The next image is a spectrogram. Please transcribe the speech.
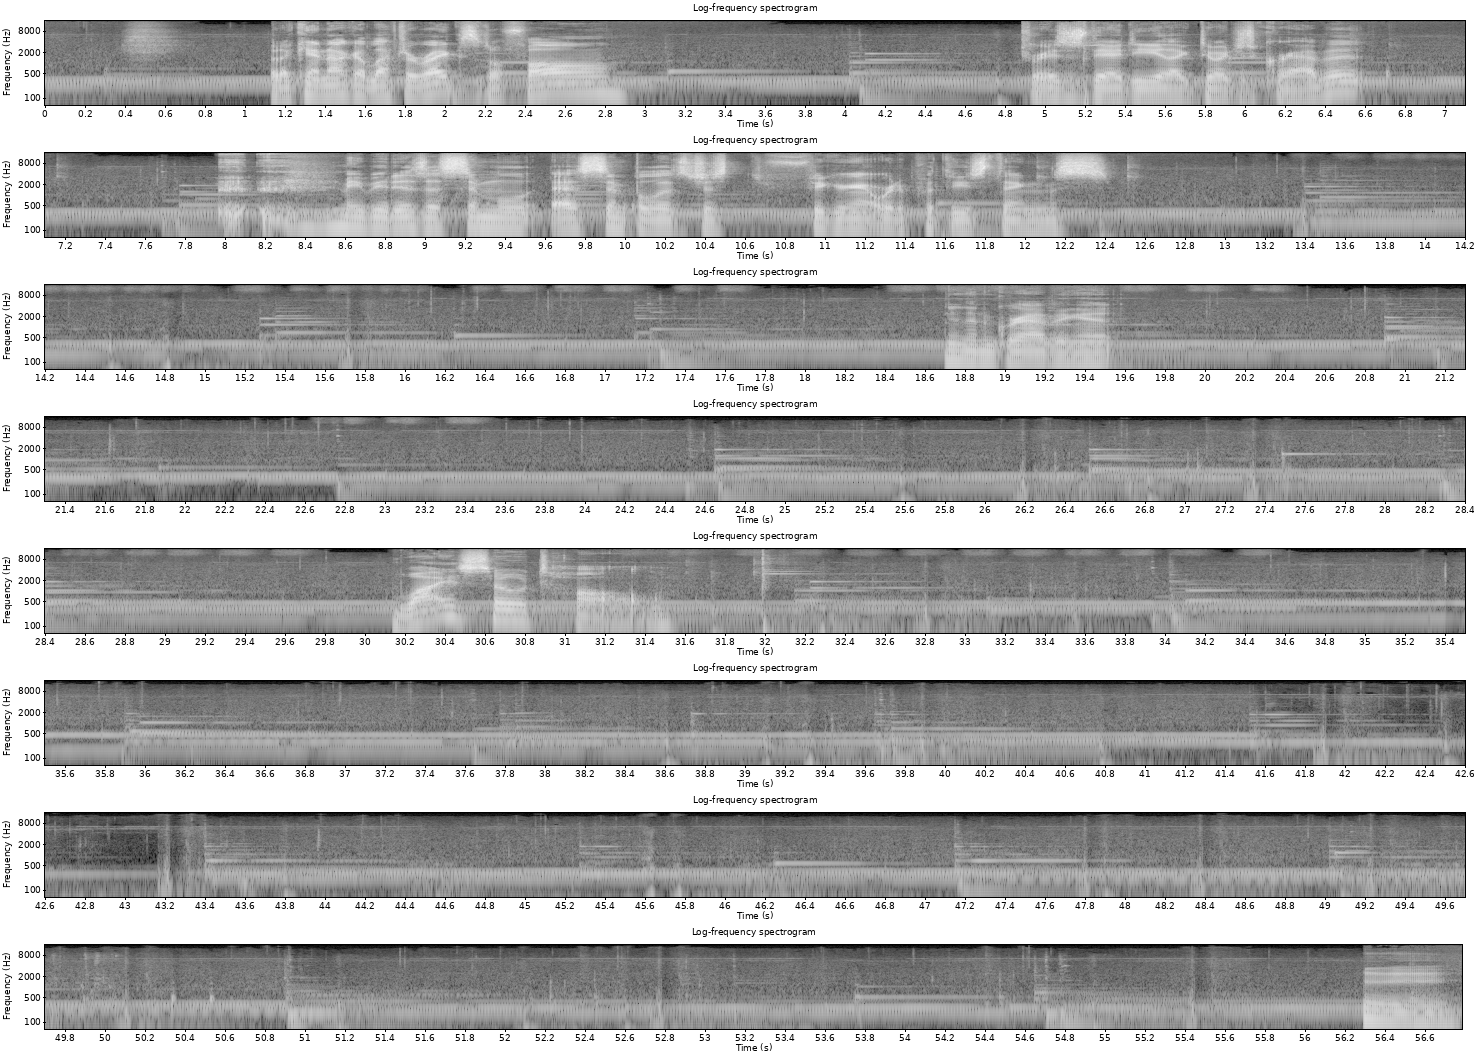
But I can't knock it left or right because it'll fall. Which raises the idea, like, do I just grab it? Maybe it is as simple as simple as just figuring out where to put these things. And then grabbing it. Why so tall? Hmm.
